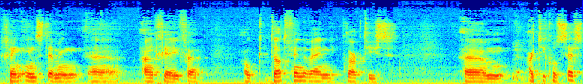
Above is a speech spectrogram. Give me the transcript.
geen instemming aan geven. Ook dat vinden wij niet praktisch. Um, artikel 6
